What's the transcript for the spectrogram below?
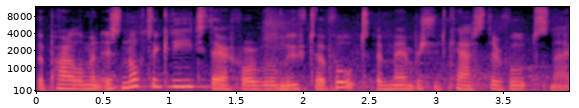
The Parliament is not agreed, therefore we'll move to a vote and members should cast their votes now.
